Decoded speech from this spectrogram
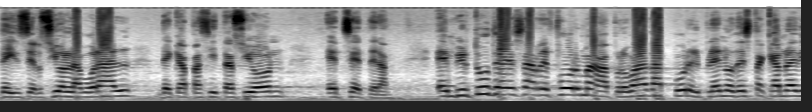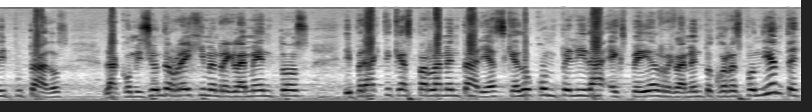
de inserción laboral, de capacitación, etcétera. En virtud de esa reforma aprobada por el Pleno de esta Cámara de Diputados, la Comisión de Régimen, Reglamentos y Prácticas Parlamentarias quedó compelida a expedir el reglamento correspondiente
